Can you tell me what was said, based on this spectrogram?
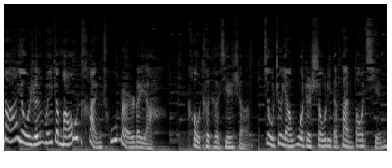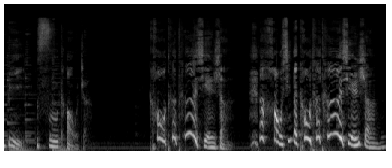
哪有人围着毛毯出门的呀？寇特特先生就这样握着手里的半包钱币，思考着。寇特特先生，好心的寇特特先生，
